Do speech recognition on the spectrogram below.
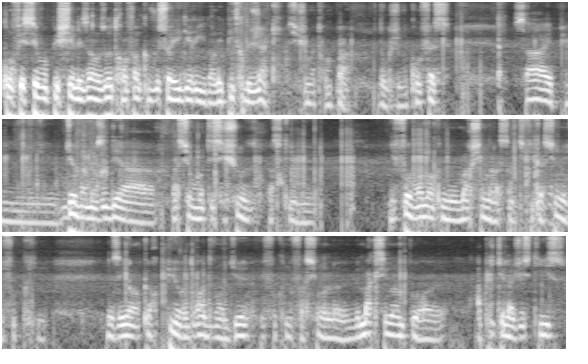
confessez vos péchés les uns aux autres afin que vous soyez guéris, dans l'épître de Jacques, si je ne me trompe pas. Donc je vous confesse ça, et puis Dieu va nous aider à, surmonter ces choses, parce que il faut vraiment que nous marchions dans la sanctification, il faut que nous ayons cœur pur et droit devant Dieu, il faut que nous fassions le, maximum pour euh, appliquer la justice,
